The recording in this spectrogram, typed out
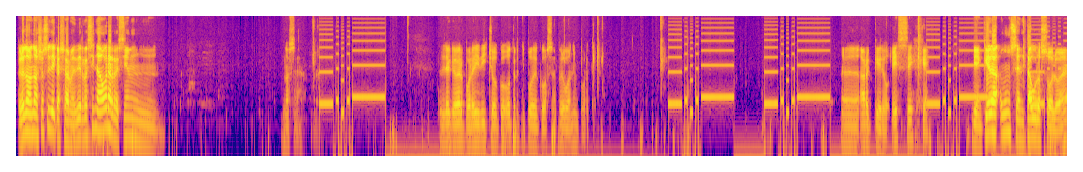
Pero no, no, yo soy de callarme. De recién ahora, recién... No sé. Tendría que haber por ahí dicho otro tipo de cosas, pero bueno, no importa. Eh, arquero, SG. Bien, queda un centauro solo, ¿eh?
